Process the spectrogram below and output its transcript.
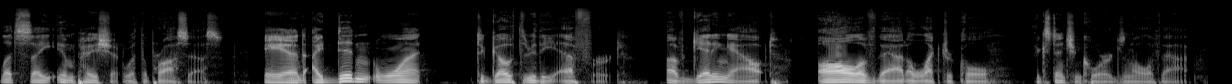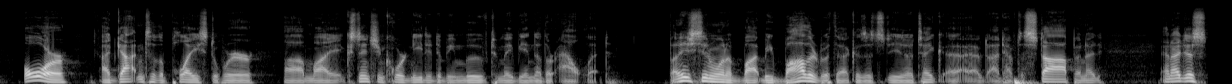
let's say, impatient with the process and I didn't want to go through the effort of getting out all of that electrical extension cords and all of that? Or I'd gotten to the place to where uh, my extension cord needed to be moved to maybe another outlet. But I just didn't want to be bothered with that because it's you know take I'd have to stop and I and I just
